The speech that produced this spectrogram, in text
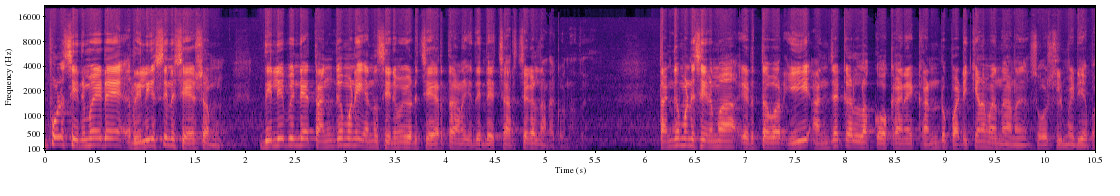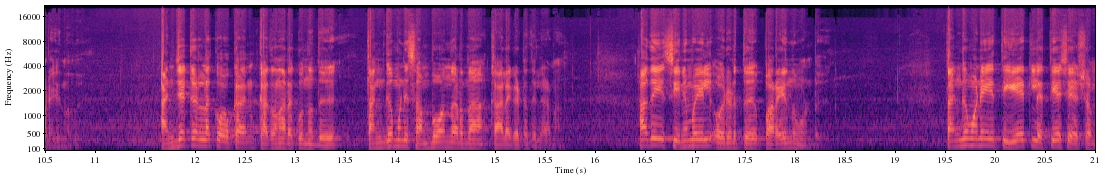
ഇപ്പോൾ സിനിമയുടെ റിലീസിന് ശേഷം ദിലീപിന്റെ തങ്കമണി എന്ന സിനിമയോട് ചേർത്താണ് ഇതിന്റെ ചർച്ചകൾ നടക്കുന്നത്. തങ്കമണി സിനിമ എടുത്തവർ ഈ അഞ്ചക്കള്ള കോക്കാനെ കണ്ടു പഠിക്കണമെന്നാണ് സോഷ്യൽ മീഡിയ പറയുന്നത്. അഞ്ചക്കള്ള കോക്കാൻ കഥ നടക്കുന്നത് തങ്കമണി സംഭവം നടന്ന കാലഘട്ടത്തിലാണ്. അത് ഈ സിനിമയിൽ ഒരിടത്ത് പറയുന്നുമുണ്ട്. തങ്കമണി തിയേറ്ററിലെത്തിയ ശേഷം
